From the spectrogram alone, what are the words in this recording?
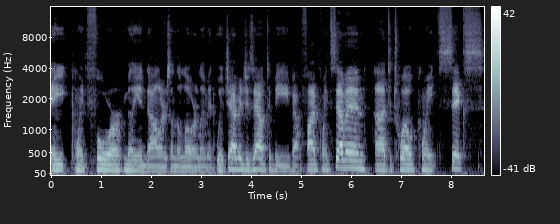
8.4 million dollars on the lower limit, which averages out to be about 5.7 uh, to 12.6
